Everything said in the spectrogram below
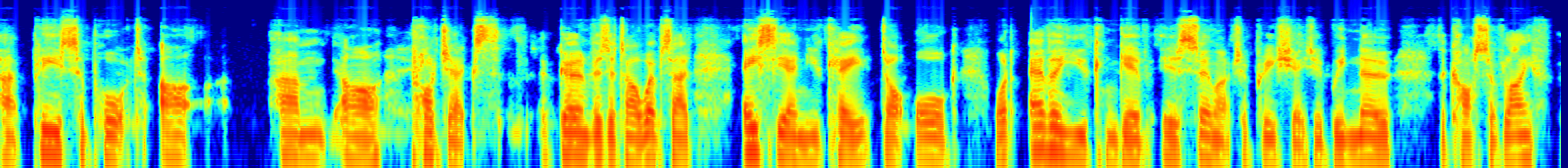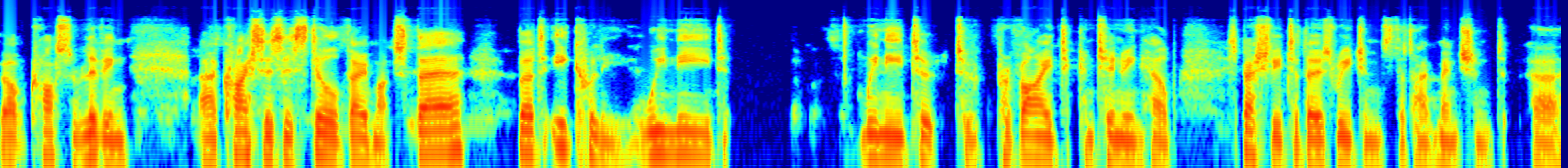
Uh, please support our um, our projects, go and visit our website, acnuk.org. Whatever you can give is so much appreciated. We know the cost of life, uh, cost of living uh, crisis is still very much there, but equally we need we need to, to provide continuing help, especially to those regions that I've mentioned uh,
